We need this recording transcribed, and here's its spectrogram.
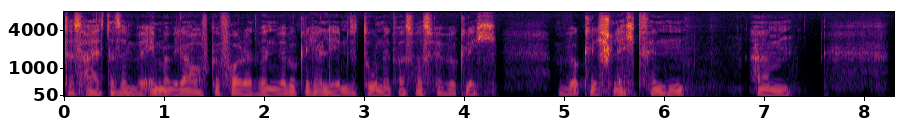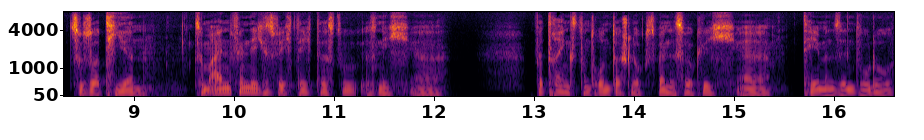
das heißt, da sind wir immer wieder aufgefordert, wenn wir wirklich erleben, sie tun etwas, was wir wirklich, wirklich schlecht finden, ähm, zu sortieren. Zum einen finde ich es wichtig, dass du es nicht äh, verdrängst und runterschluckst, wenn es wirklich äh, Themen sind, wo du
